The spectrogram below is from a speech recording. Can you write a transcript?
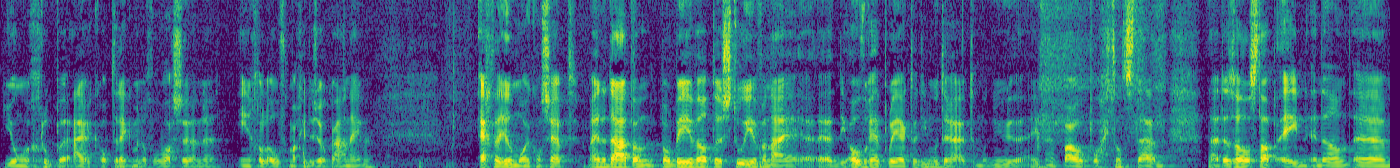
jonge groepen eigenlijk optrekken met een volwassene in geloof. Mag je dus ook aannemen. Echt een heel mooi concept. Maar inderdaad, dan probeer je wel te stoeien van nou, eh, eh, die overhead-projector, die moet eruit. Er moet nu eh, even een PowerPoint ontstaan. Nou, dat is al stap 1. En dan, ehm,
